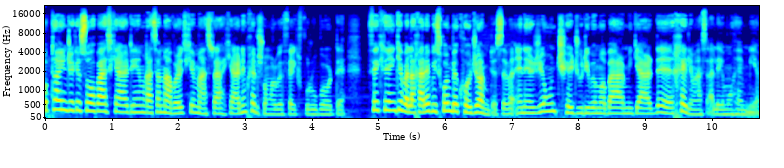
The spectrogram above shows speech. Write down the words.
خب تا اینجا که صحبت کردیم قطعا مواردی که مطرح کردیم خیلی شما رو به فکر فرو برده. فکر این که بالاخره بیت کوین به کجا می‌رسه و انرژی اون چه جوری به ما برمیگرده خیلی مسئله مهمیه.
